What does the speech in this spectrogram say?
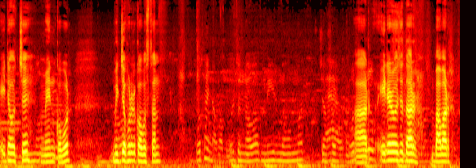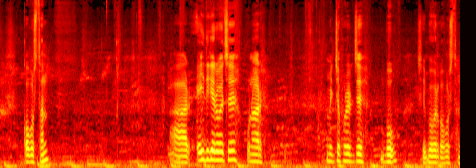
এইটা হচ্ছে মেন কবর মির্জাফরের কবরস্থান। আর এটা রয়েছে তার বাবার কবরস্থান। আর এই দিকে রয়েছে ওনার মির্জাফরের যে বউ, সেই বউয়ের কবরস্থান।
